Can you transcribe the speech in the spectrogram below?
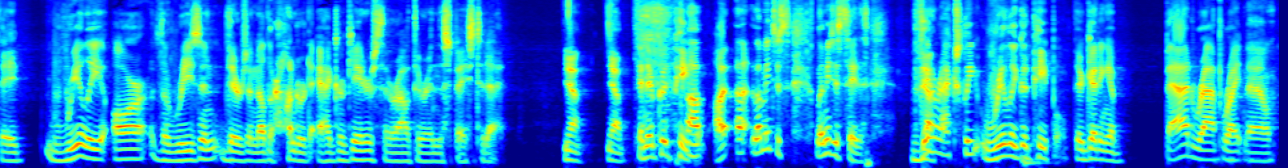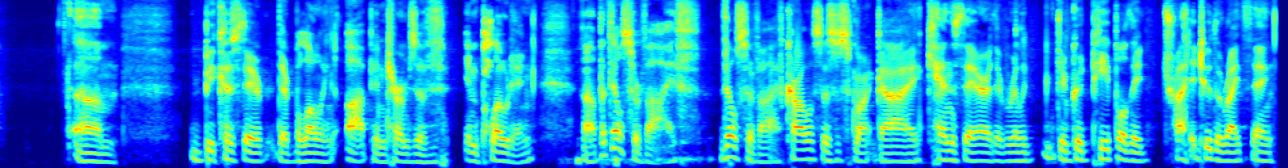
they really are the reason there's another hundred aggregators that are out there in the space today. Yeah, yeah, and they're good people. Uh, I, let me just let me just say this: they're yeah. actually really good people. They're getting a bad rap right now. Um, because they're they're blowing up in terms of imploding, uh, but they'll survive. They'll survive. Carlos is a smart guy. Ken's there. They're really they're good people. They try to do the right thing.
